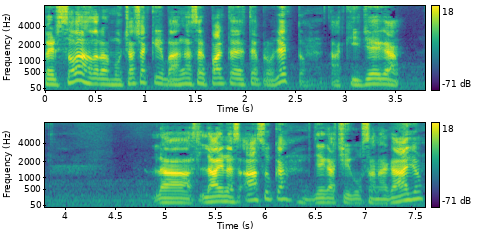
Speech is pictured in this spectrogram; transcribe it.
personas, de las muchachas que van a ser parte de este proyecto. Aquí llega las Lioness Asuka, llega Chigusa Nagayo,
